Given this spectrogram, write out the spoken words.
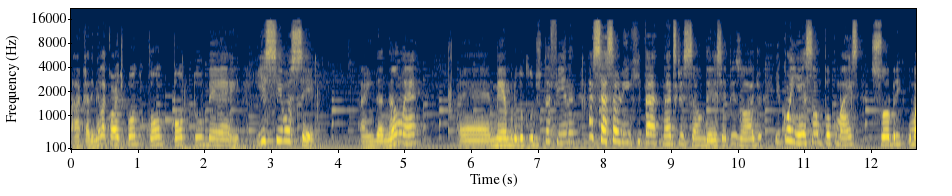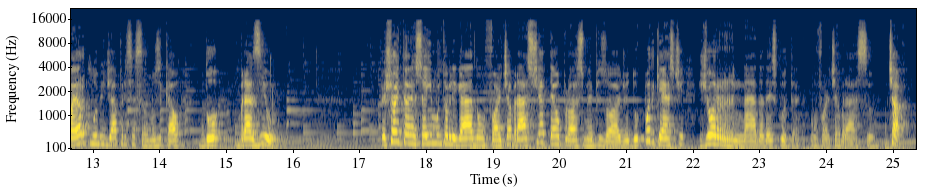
academialacorde.com.br. E se você ainda não é é, membro do Clube Tutafina, acessa o link que está na descrição desse episódio e conheça um pouco mais sobre o maior clube de apreciação musical do Brasil. Fechou? Então é isso aí, muito obrigado, um forte abraço e até o próximo episódio do podcast Jornada da Escuta. Um forte abraço, tchau!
